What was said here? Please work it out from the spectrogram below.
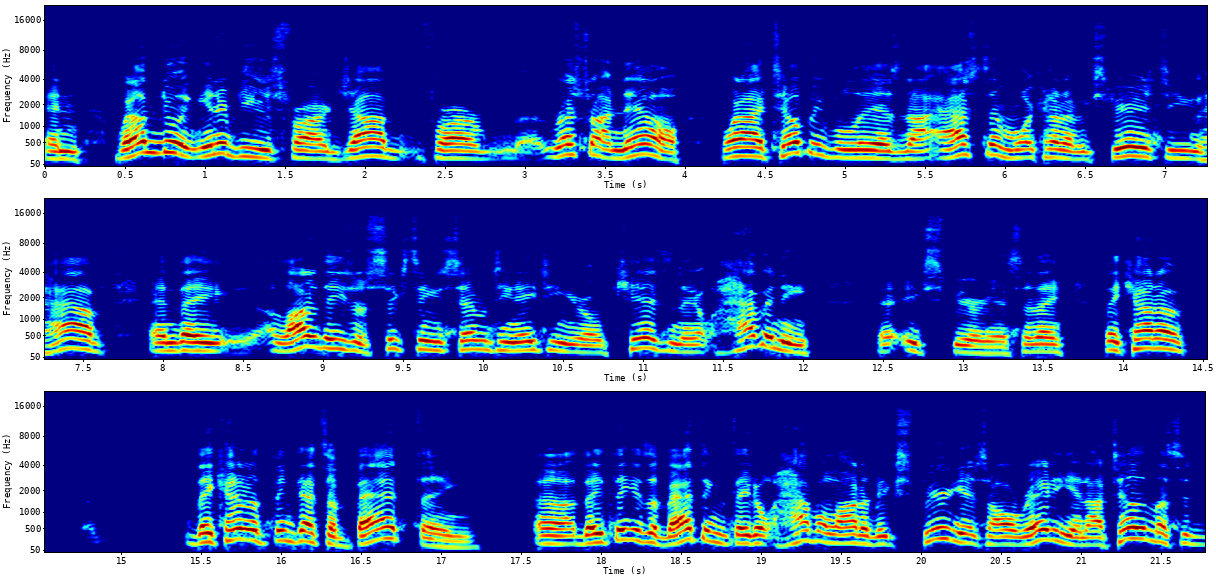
And when I'm doing interviews for our job for our uh, restaurant now, what I tell people is and I ask them what kind of experience do you have and they a lot of these are 16, 17, 18 year old kids and they don't have any uh, experience and they they kind of they kind of think that's a bad thing. Uh, they think it's a bad thing that they don't have a lot of experience already. And I tell them, I said,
